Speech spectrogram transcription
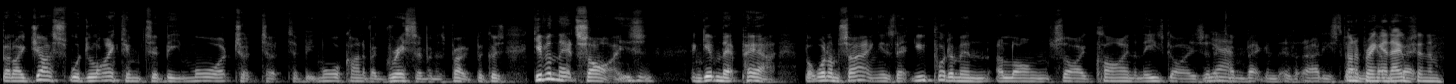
But I just would like him to be more to, to, to be more kind of aggressive in his approach because given that size and given that power. But what I'm saying is that you put him in alongside Kleyn and these guys that Yeah. are coming back and if Artie's Going to bring it out in him.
